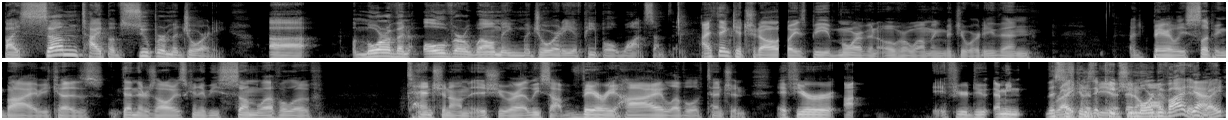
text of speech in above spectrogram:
by some type of super majority uh, more of an overwhelming majority of people want something. I think it should always be more of an overwhelming majority than barely slipping by because then there's always going to be some level of tension on the issue or at least a very high level of tension. If you're uh, if you're do I mean this right? is going to be it keeps you more all, divided, yeah. right?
